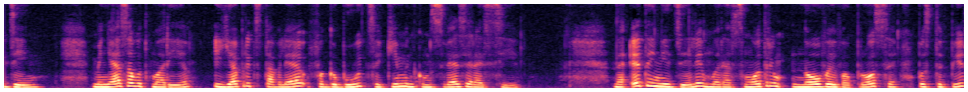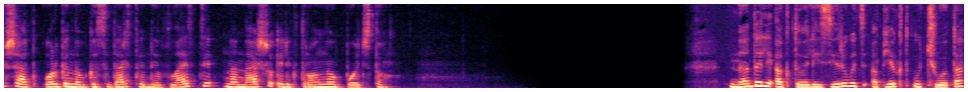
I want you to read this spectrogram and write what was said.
день! Меня зовут Мария, и я представляю ФГБУ ЦК связи России. На этой неделе мы рассмотрим новые вопросы, поступившие от органов государственной власти на нашу электронную почту. Надо ли актуализировать объект учета,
